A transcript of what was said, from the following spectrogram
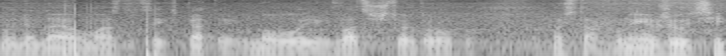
виглядає у Mazda CX-5 нової 24 року. Ось так. У неї вже оці,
